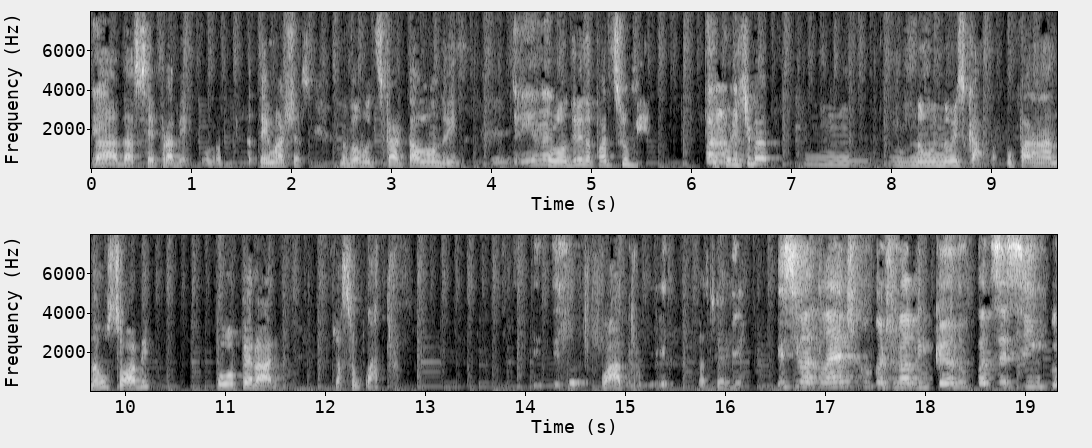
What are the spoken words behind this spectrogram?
Da, da C para B. O Londrina tem uma chance. Não vamos descartar o Londrina. Londrina, O Londrina pode subir. O Paraná. Curitiba hum, não, não escapa. O Paraná não sobe. O Operário. Já são quatro. Isso- Quatro da Série B. E se o Atlético continuar brincando, pode ser cinco.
